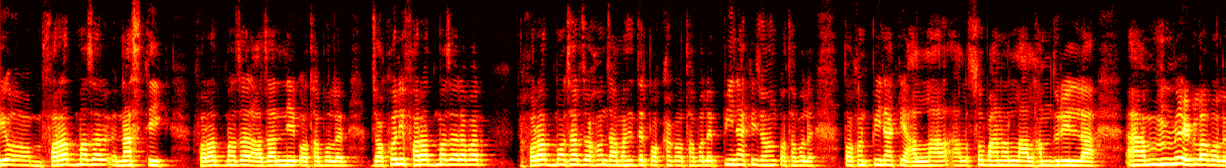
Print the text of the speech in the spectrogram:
কেউ, ফরাদ মাজার নাস্তিক, ফরাদ মাজার আজান নিয়ে কথা বলেন। যখনই ফরাদ মাজার আবার ফরাদ মজার যখন জামাতিদের পক্ষে কথা বলে, পিনাকি যখন কথা বলে, তখন পিনাকি আল্লাহ, আল সোবাহান আল্লাহ আলহামদুলিল্লাহ এগুলা বলে।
